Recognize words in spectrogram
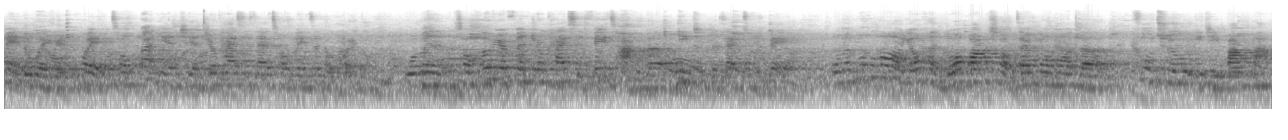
美的委员会从半年前就开始在筹备这个会，我们从二月份就开始非常的密集的在准备。我们幕后有很多帮手在默默的付出以及帮忙。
